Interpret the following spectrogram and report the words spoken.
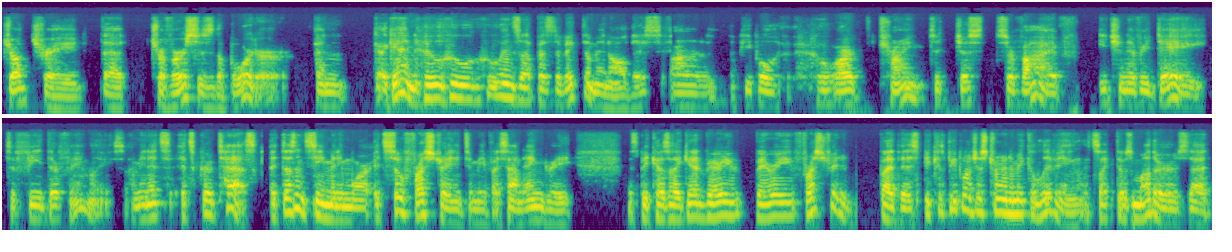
drug trade that traverses the border. And again who who who ends up as the victim in all this are the people who are trying to just survive each and every day to feed their families. I mean, it's it's grotesque. It doesn't seem anymore. It's so frustrating to me if I sound angry. It's because I get very, very frustrated by this because people are just trying to make a living. It's like those mothers that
